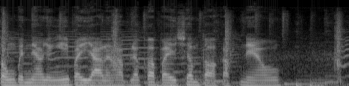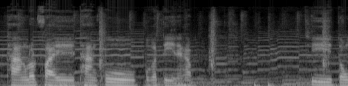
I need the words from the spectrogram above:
ตรงเป็นแนวอย่างนี้ไปยาวเลยครับ แล้วก็ไปเชื่อมต่อกับแนวทางรถไฟทางคู่ปกตินะครับ ที่ตรง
